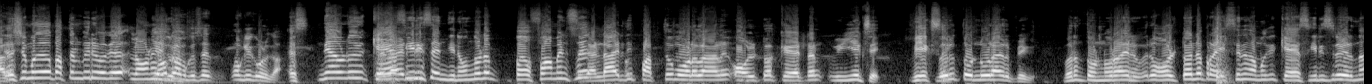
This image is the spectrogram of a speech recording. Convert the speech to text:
ഏകദേശം നമുക്ക് പത്തൊൻപത് രൂപ ലോൺ നമുക്ക് നോക്കി കൊടുക്കാം. ഞാൻ കെ സീരീസ് എഞ്ചിൻ ഒന്നുകൂടെ പെർഫോമൻസ് രണ്ടായിരത്തി പത്ത് മോഡലാണ് ഓൾട്ടോ കേട്ടൺ വി എക്സ് വി എക്സ് ഒരു തൊണ്ണൂറായിരം രൂപയ്ക്ക്. വെറും തൊണ്ണൂറായിരം ഒരു ഓൾട്ടോന്റെ പ്രൈസിന് നമുക്ക് കെ സീരീസിൽ വരുന്ന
